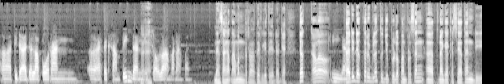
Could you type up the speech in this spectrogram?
uh, tidak ada laporan uh, efek samping dan uh. insya Allah aman-aman dan sangat aman relatif gitu ya dok ya dok kalau iya. tadi dokter bilang 78 persen uh, tenaga kesehatan di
